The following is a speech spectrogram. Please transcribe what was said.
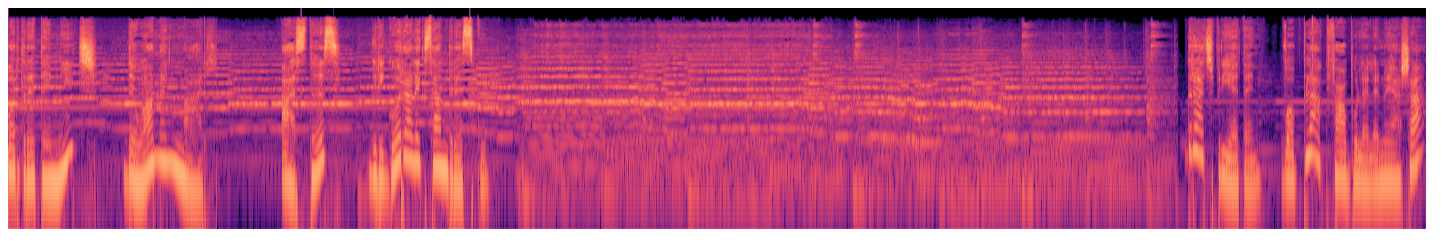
Portrete mici de oameni mari. Astăzi, Grigore Alexandrescu. Dragi prieteni, vă plac fabulele, nu-i așa?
